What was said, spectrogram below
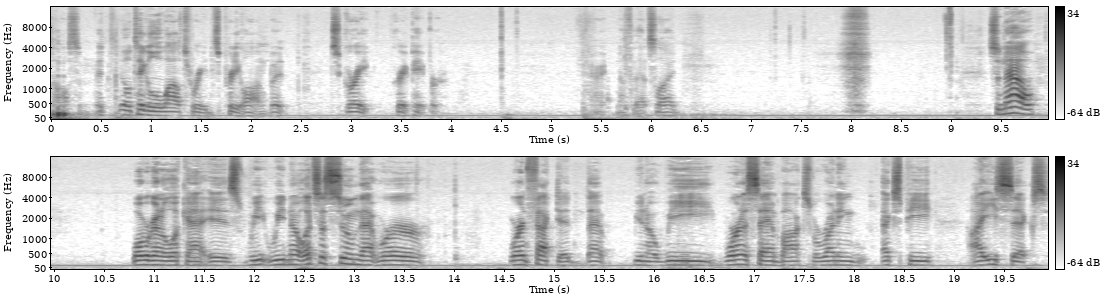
it's awesome. It, it'll take a little while to read. It's pretty long but it's a great great paper. All right enough of that slide. So now what we're going to look at is we, we know let's assume that we're we're infected that you know we we're in a sandbox we're running xp ie6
